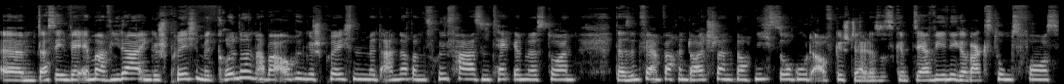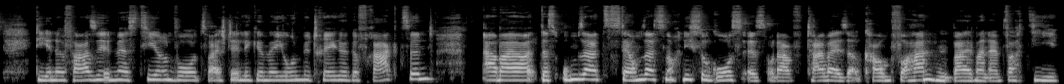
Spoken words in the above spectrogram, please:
ähm, das sehen wir immer wieder in Gesprächen mit Gründern, aber auch in Gesprächen mit anderen Frühphasen, Tech-Investoren. Da sind wir einfach in Deutschland noch nicht so gut aufgestellt. Also es gibt sehr wenige Wachstumsfonds, die in eine Phase investieren, wo zweistellige Millionenbeträge gefragt sind aber das Umsatz, der Umsatz noch nicht so groß ist oder teilweise kaum vorhanden, weil man einfach die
